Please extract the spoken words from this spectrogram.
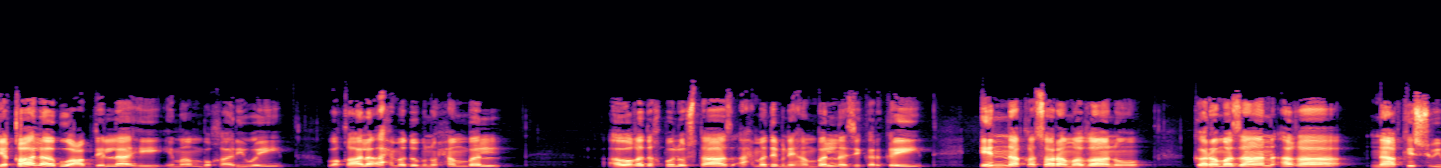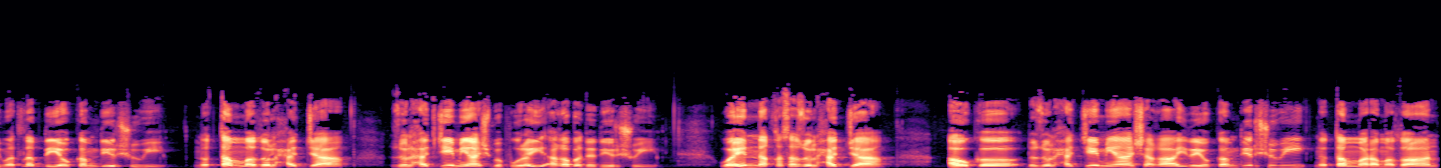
چې قال ابو عبد الله امام بخاری وی وقال احمد بن حنبل او هغه د خپل استاد احمد ابن حنبل نه ذکر کوي ان قصر رمضانو که رمضان هغه ناقص وي مطلب دی یو کم دیر شوي نو تم ذوالحج ذوالحجې میاش به پوری هغه به د دیر شوي و ان نقص ذوالحج او که د ذوالحجې میاش هغه د یو کم دیر شوي نو تم رمضان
